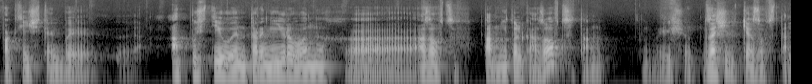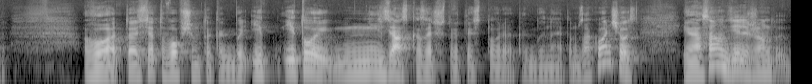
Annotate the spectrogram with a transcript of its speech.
фактически как бы отпустила интернированных э, азовцев. Там не только азовцы, там еще защитники азов стали. Вот, то есть это, в общем-то, как бы, и, и то нельзя сказать, что эта история как бы на этом закончилась. И на самом деле же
